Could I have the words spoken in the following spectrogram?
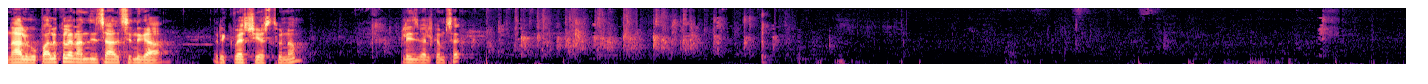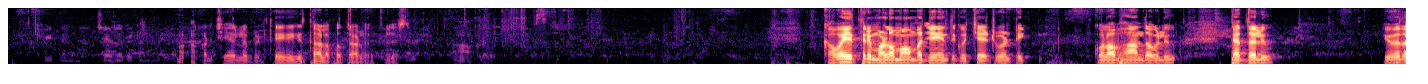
నాలుగు పలుకులను అందించాల్సిందిగా రిక్వెస్ట్ చేస్తున్నాం. ప్లీజ్ వెల్కమ్ సార్ అక్కడ చీరలో పెడితే ఈ తాళపత్రాలు తెలుస్తాయి. కవయిత్రి మళ్ళమాంబ జయంతికి వచ్చేటువంటి కుల బాంధవులు పెద్దలు వివిధ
